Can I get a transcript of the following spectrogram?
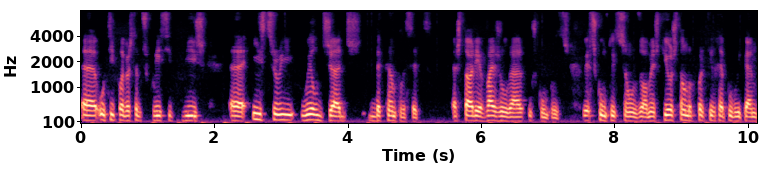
Uh, o título é bastante explícito, diz uh, History will judge the complicit. A história vai julgar os cúmplices. Esses cúmplices são os homens que hoje estão no Partido Republicano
